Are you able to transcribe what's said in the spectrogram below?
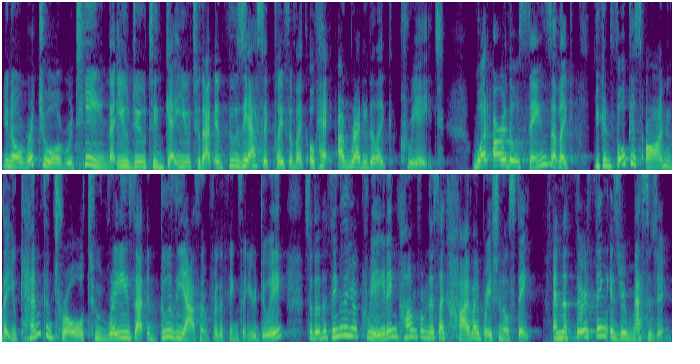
you know, ritual routine that you do to get you to that enthusiastic place of like, okay, I'm ready to like create. What are those things that like you can focus on that you can control to raise that enthusiasm for the things that you're doing so that the things that you're creating come from this like high vibrational state. And the third thing is your messaging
